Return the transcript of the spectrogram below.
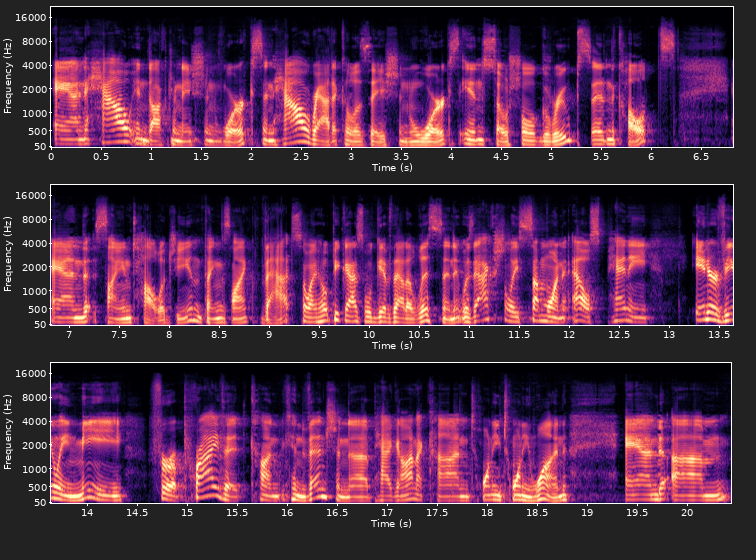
and how indoctrination works and how radicalization works in social groups and cults and Scientology and things like that. So I hope you guys will give that a listen. It was actually someone else, Penny, interviewing me for a private con- convention, uh, PaganaCon 2021. And um,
